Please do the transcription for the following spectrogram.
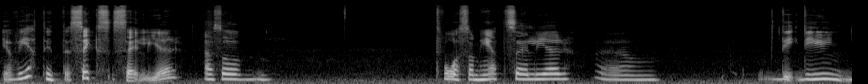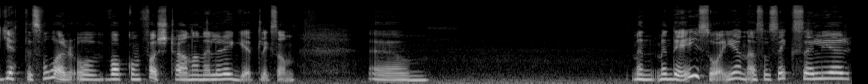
jag vet inte. Sex säljer. Alltså tvåsamhet säljer. Um, det, det, är ju jättesvårt. Och vad kom först, hönan eller ägget liksom? Um, men, men det är ju så igen. Alltså sex säljer.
